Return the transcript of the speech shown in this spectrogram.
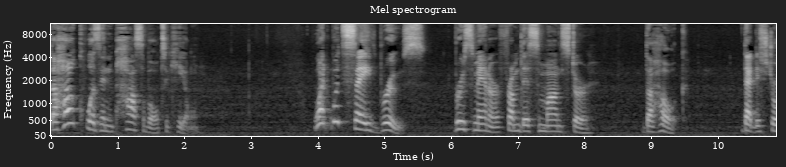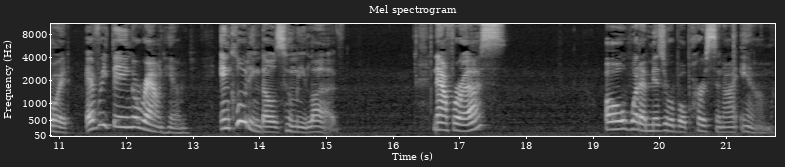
The Hulk was impossible to kill. What would save Bruce, Bruce Banner, from this monster, the Hulk, that destroyed everything around him, including those whom he loved? Now, for us, oh, what a miserable person I am.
